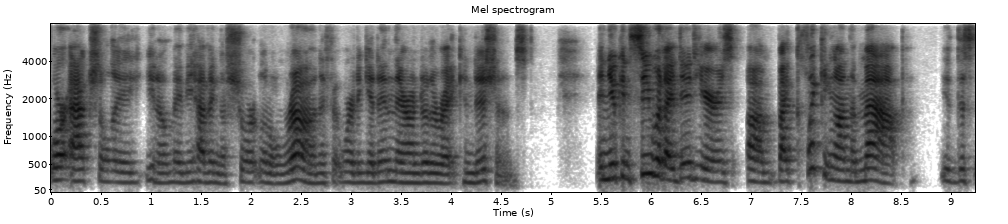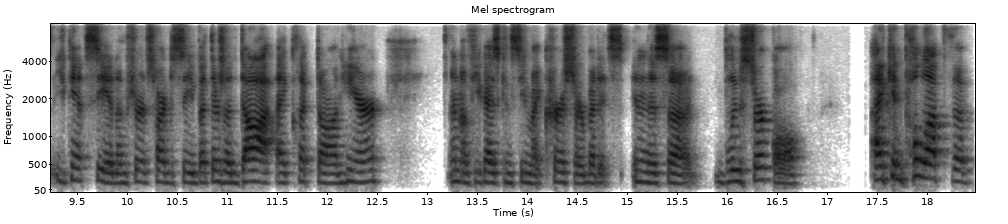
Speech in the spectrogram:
or actually, you know, maybe having a short little run if it were to get in there under the right conditions. And you can see what I did here is um, by clicking on the map, you- this, you can't see it, I'm sure it's hard to see, but there's a dot I clicked on here. I don't know if you guys can see my cursor, but it's in this uh, blue circle. I can pull up the,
